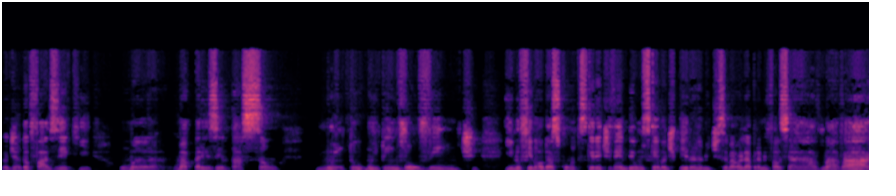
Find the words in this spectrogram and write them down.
Não adianta eu fazer aqui uma, uma apresentação muito muito envolvente e no final das contas querer te vender um esquema de pirâmide. Você vai olhar para mim e falar assim: ah, vá.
